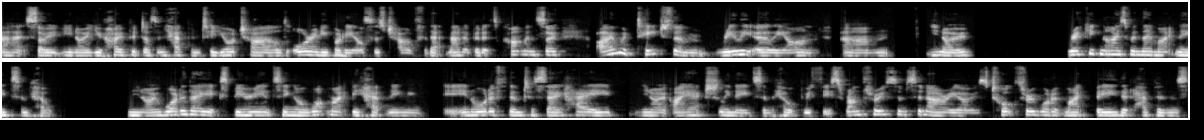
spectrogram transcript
uh, so you know you hope it doesn't happen to your child or anybody else's child for that matter but it's common so i would teach them really early on um, you know recognize when they might need some help you know, what are they experiencing or what might be happening in order for them to say, hey, you know, I actually need some help with this. Run through some scenarios, talk through what it might be that happens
